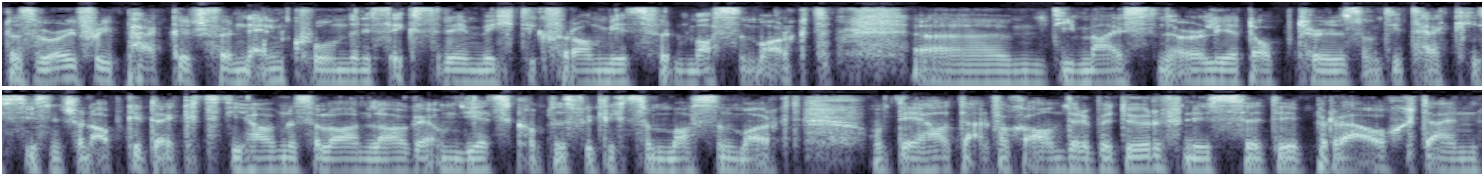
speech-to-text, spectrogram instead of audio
das Worry-Free Package für den Endkunden ist extrem wichtig, vor allem jetzt für den Massenmarkt. Ähm, die meisten Early Adopters und die Techies, die sind schon abgedeckt, die haben eine Solaranlage und jetzt kommt es wirklich zum Massenmarkt und der hat einfach andere Bedürfnisse, der braucht ein,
